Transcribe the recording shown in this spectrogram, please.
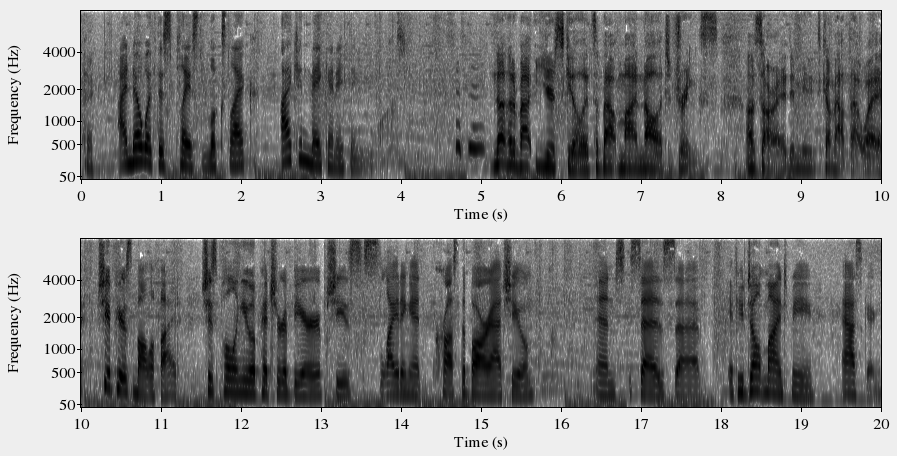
I know what this place looks like. I can make anything you want. Nothing about your skill. It's about my knowledge of drinks. I'm sorry, I didn't mean it to come out that way. She appears mollified. She's pulling you a pitcher of beer. She's sliding it across the bar at you and says, uh, If you don't mind me asking,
